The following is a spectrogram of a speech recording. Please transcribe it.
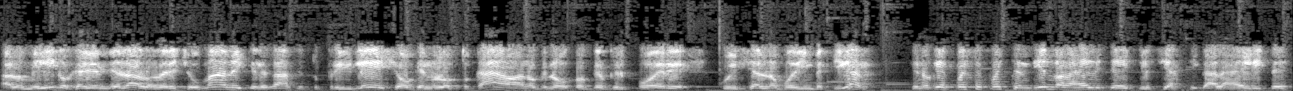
a los milicos que habían violado los derechos humanos y que les daban ciertos privilegios, o que no los tocaban, o que, el Poder Judicial no podía investigar, sino que después se fue extendiendo a las élites eclesiásticas, a las élites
